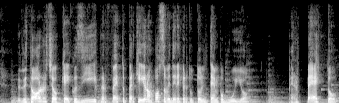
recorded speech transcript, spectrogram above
le torce, ok, così, perfetto. Perché io non posso vedere per tutto il tempo buio. Perfetto.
